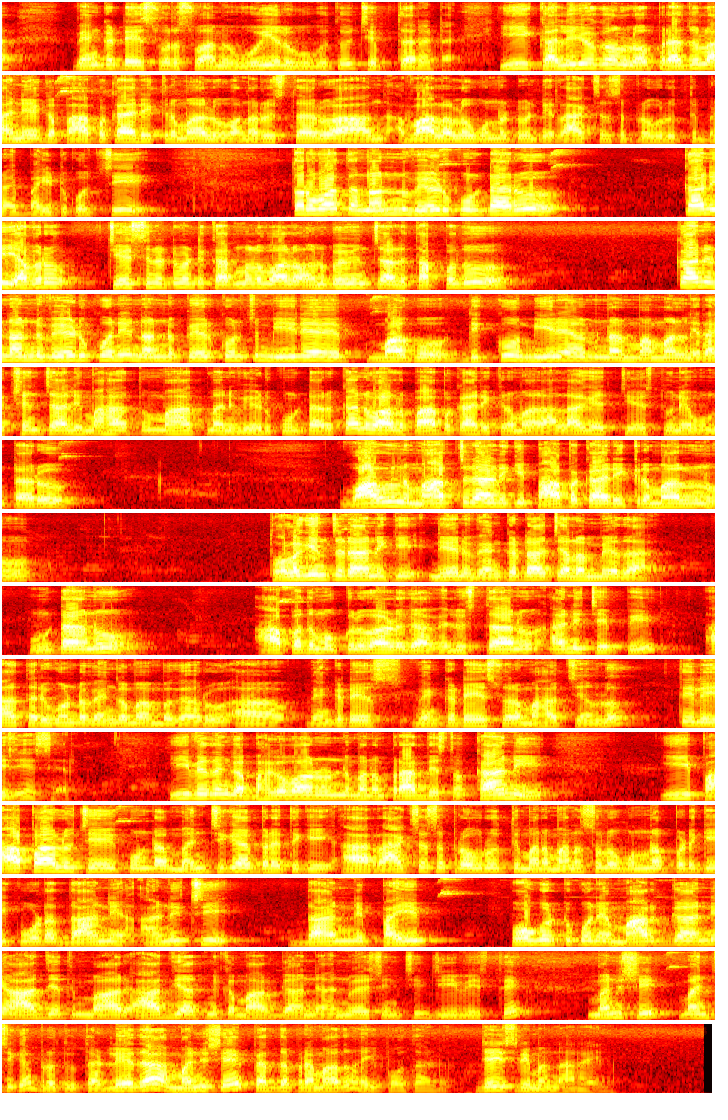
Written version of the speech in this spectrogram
వెంకటేశ్వర స్వామి ఊయలు ఊగుతూ చెప్తారట. ఈ కలియుగంలో ప్రజలు అనేక పాప కార్యక్రమాలు వనరుస్తారు. వాళ్ళలో ఉన్నటువంటి రాక్షస ప్రవృత్తి బయటకు వచ్చి తర్వాత నన్ను వేడుకుంటారు. కానీ ఎవరు చేసినటువంటి కర్మలు వాళ్ళు అనుభవించాలి తప్పదు. కానీ నన్ను వేడుకొని నన్ను పేర్కొనచ్చు మీరే మాకు దిక్కు మీరే మమ్మల్ని రక్షించాలి మహాత్మ మహాత్మ అని వేడుకుంటారు. కానీ వాళ్ళ పాప కార్యక్రమాలు అలాగే చేస్తూనే ఉంటారు. వాళ్ళని మార్చడానికి పాప కార్యక్రమాలను తొలగించడానికి నేను వెంకటాచలం మీద ఉంటాను ఆపదముక్కుల వాడుగా వెలుస్తాను అని చెప్పి ఆ తరిగొండ వెంగమాంబ గారు ఆ వెంకటేశ్ వెంకటేశ్వర మహత్యంలో తెలియజేశారు. ఈ విధంగా భగవానుడిని మనం ప్రార్థిస్తాం. కానీ ఈ పాపాలు చేయకుండా మంచిగా బ్రతికి ఆ రాక్షస ప్రవృత్తి మన మనసులో ఉన్నప్పటికీ కూడా దాన్ని అణిచి దాన్ని పై పోగొట్టుకునే మార్గాన్ని ఆధ్యాత్మిక మార్ ఆధ్యాత్మిక మార్గాన్ని అన్వేషించి జీవిస్తే మనిషి మంచిగా బ్రతుకుతాడు. లేదా మనిషే పెద్ద ప్రమాదం అయిపోతాడు. జై శ్రీమన్నారాయణ.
